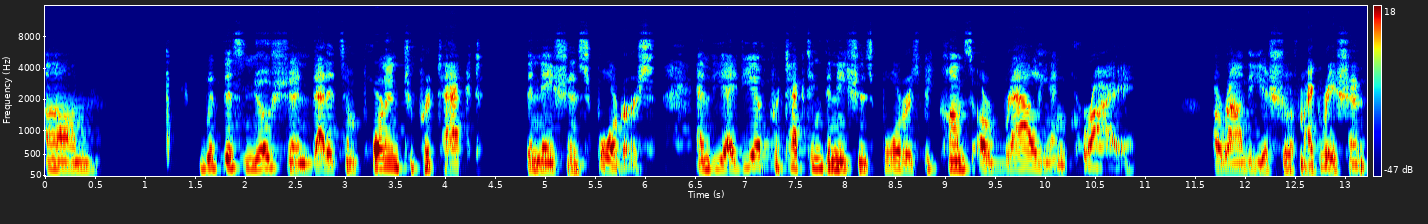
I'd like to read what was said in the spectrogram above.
um, with this notion that it's important to protect the nation's borders. And the idea of protecting the nation's borders becomes a rallying cry around the issue of migration.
